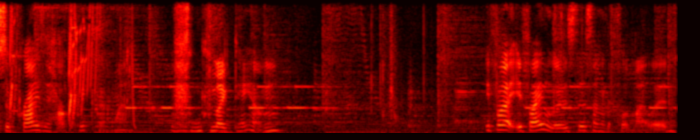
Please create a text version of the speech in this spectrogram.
Surprised at how quick that went. like, damn. If I if I lose this, I'm gonna flip my lid.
